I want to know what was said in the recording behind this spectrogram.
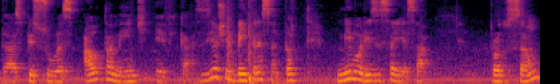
das Pessoas Altamente Eficazes. E eu achei bem interessante. Então, memorize isso aí, essa produção,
